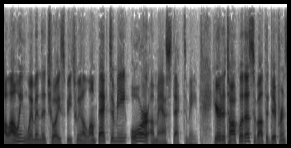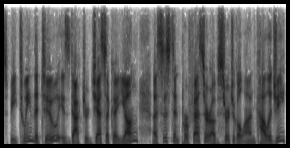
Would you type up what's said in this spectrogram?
allowing women the choice between a lumpectomy or a mastectomy. Here to talk with us about the difference between the two is Dr. Jessica Young, Assistant Professor of Surgical Oncology,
